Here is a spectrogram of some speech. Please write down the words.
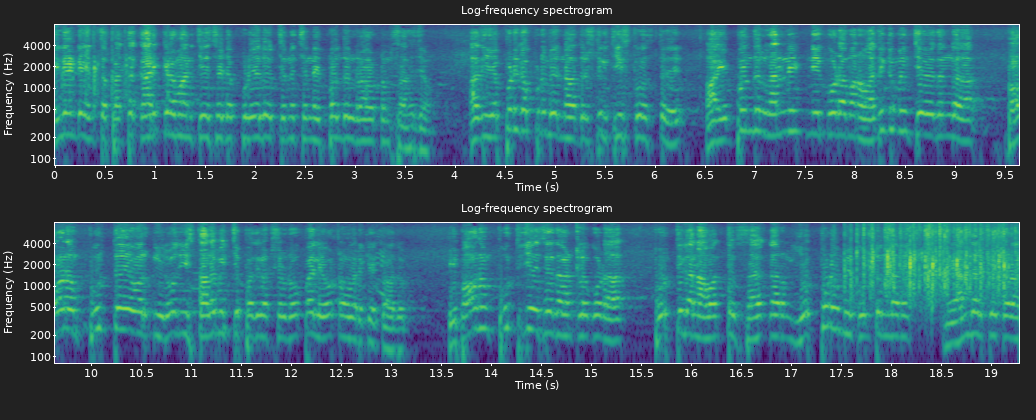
ఏంటంటే ఇంత పెద్ద కార్యక్రమాన్ని చేసేటప్పుడు ఏదో చిన్న చిన్న ఇబ్బందులు రావటం సహజం. అది ఎప్పటికప్పుడు మీరు నా దృష్టికి తీసుకువస్తే ఆ ఇబ్బందులన్నింటినీ కూడా మనం అధిగమించే విధంగా భవనం పూర్తయ్యే వరకు ఈ రోజు ఈ స్థలం ఇచ్చి పది లక్షల రూపాయలు ఇవ్వటం వరకే కాదు. ఈ భవనం పూర్తి చేసే దాంట్లో కూడా పూర్తిగా నా వంతు సహకారం ఎప్పుడు మీకు ఉంటుందని మీ అందరికీ కూడా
